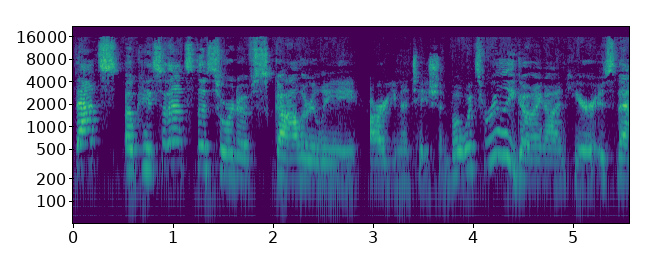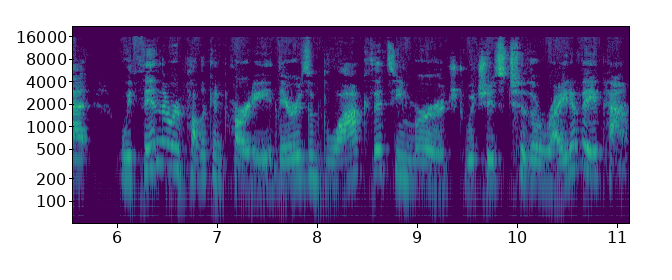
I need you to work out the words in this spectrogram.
That's okay, so that's the sort of scholarly argumentation. But what's really going on here is that within the Republican Party, there is a bloc that's emerged, which is to the right of AIPAC.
